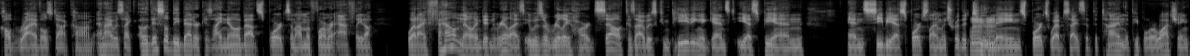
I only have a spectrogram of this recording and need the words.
called rivals.com. And I was like, oh, this will be better because I know about sports and I'm a former athlete. What I found though, and didn't realize, it was a really hard sell because I was competing against ESPN and CBS Sportsline, which were the 2 mm-hmm. main sports websites at the time that people were watching.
